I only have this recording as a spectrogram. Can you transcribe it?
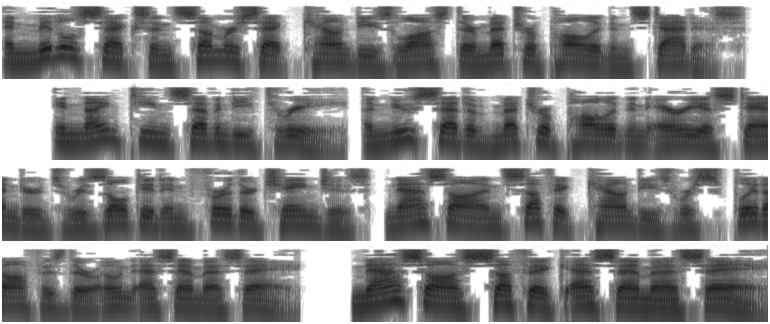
and Middlesex and Somerset counties lost their metropolitan status. In 1973, a new set of metropolitan area standards resulted in further changes. Nassau and Suffolk counties were split off as their own SMSA, Nassau-Suffolk SMSA.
